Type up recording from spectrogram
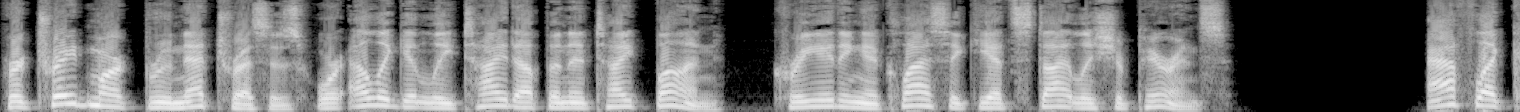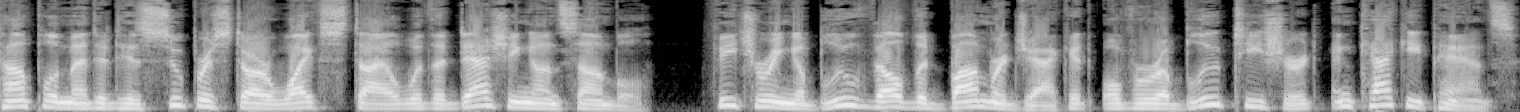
Her trademark brunette tresses were elegantly tied up in a tight bun, creating a classic yet stylish appearance. Affleck complemented his superstar wife's style with a dashing ensemble, featuring a blue velvet bomber jacket over a blue t-shirt and khaki pants.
